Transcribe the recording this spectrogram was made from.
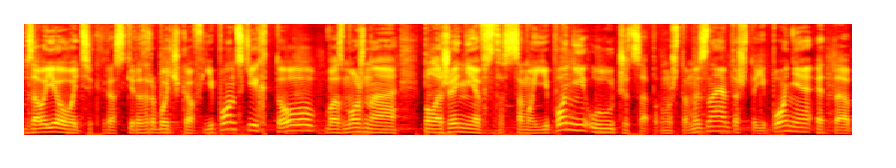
завоевывать как раз таки разработчиков японских, то, возможно, положение в самой Японии улучшится, потому что мы знаем то, что Япония это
